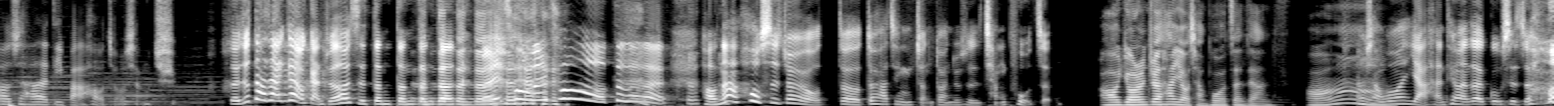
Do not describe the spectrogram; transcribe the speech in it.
到的是他的第八号交响曲，对，就大家应该有感觉到是噔噔噔噔噔噔，没错没 错，对对对。好，那后世就有的对他进行诊断，就是强迫症。哦，有人觉得他有强迫症这样子哦。我想问问雅涵，听完这个故事之后，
